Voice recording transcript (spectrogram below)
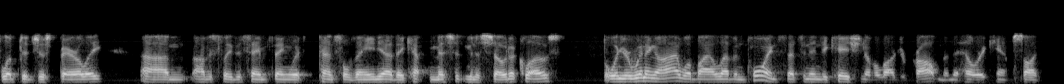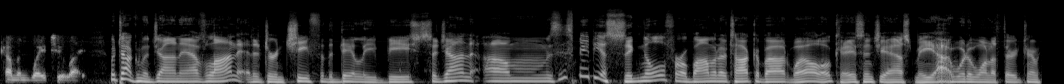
flipped it just barely. Um, obviously, the same thing with Pennsylvania. They kept Minnesota close. But when you're winning Iowa by 11 points, that's an indication of a larger problem, and the Hillary camp saw it coming way too late. We're talking with John Avlon, editor in chief of the Daily Beast. So, John, um, is this maybe a signal for Obama to talk about? Well, okay, since you asked me, I would have won a third term.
